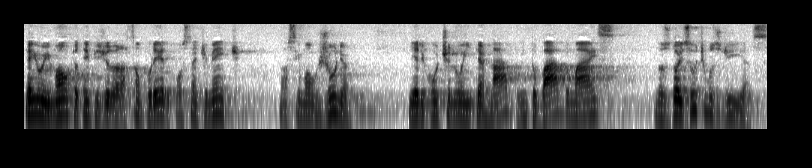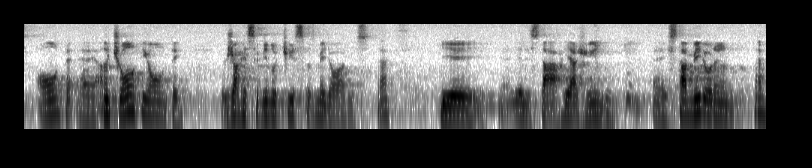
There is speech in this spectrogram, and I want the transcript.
Tem um irmão que eu tenho pedido oração por ele constantemente, nosso irmão Júnior, e ele continua internado, entubado, mas nos dois últimos dias, ontem, é, anteontem e ontem, eu já recebi notícias melhores, né? E ele está reagindo é, está melhorando. Né?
